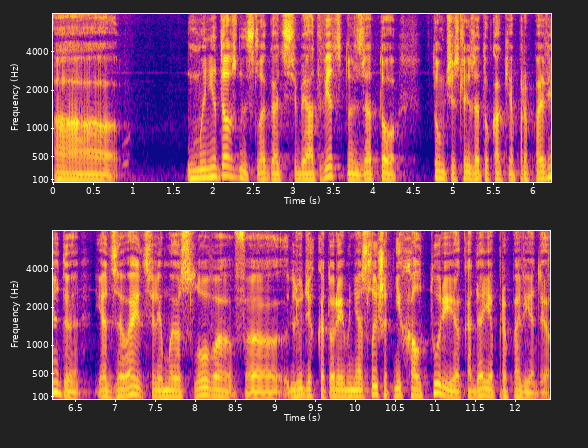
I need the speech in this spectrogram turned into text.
Мы не должны слагать в себя ответственность за то, том числе и за то, как я проповедую, и отзывается ли мое слово в э, людях, которые меня слышат, не халтурию, а когда я проповедую.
